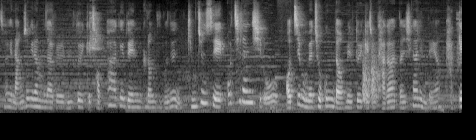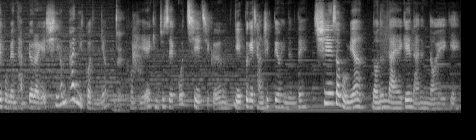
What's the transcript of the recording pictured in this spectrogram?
저희 낭송이란 문학을 밀도 있게 접하게 된 그런 부분은 김춘수의 꽃이란 시로 어찌 보면 조금 더 밀도 있게 좀 다가왔던 시간인데요. 밖에 보면 담벼락에 시 현판이 있거든요. 네. 거기에 김춘수의 꽃이 지금 예쁘게 장식되어 있는데 시에서 보면 너는 나에게 나는 너에게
